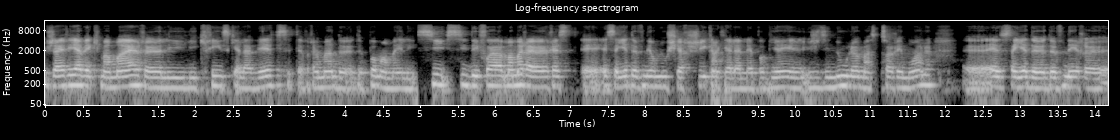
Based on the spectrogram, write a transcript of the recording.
gérer avec ma mère euh, les, crises qu'elle avait, c'était vraiment de ne pas m'en mêler. Si, si, des fois, ma mère reste, essayait de venir nous chercher quand elle n'allait pas bien, je dis nous, là, ma soeur et moi, là, euh, elle essayait de, venir euh,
